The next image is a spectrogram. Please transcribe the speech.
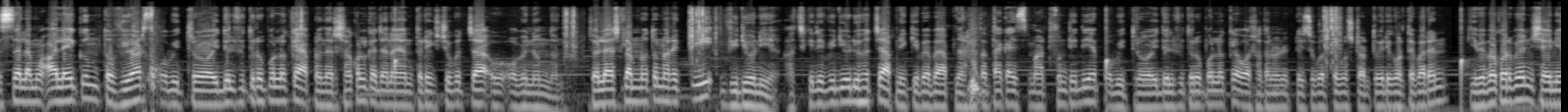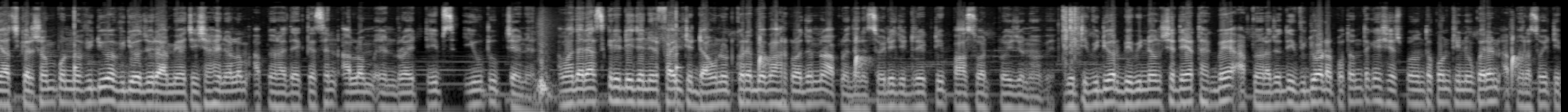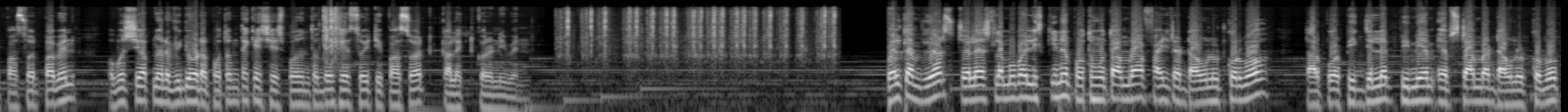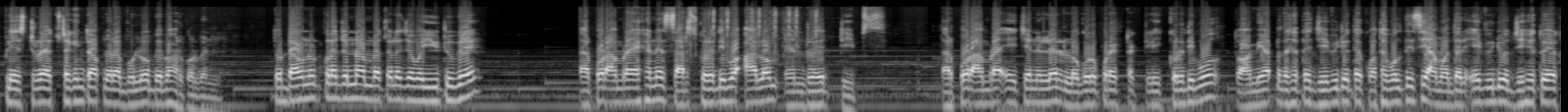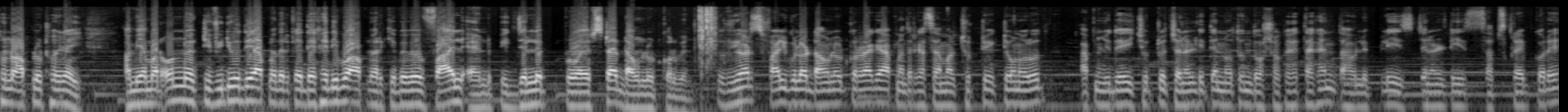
আসসালামু আলাইকুম। তো ভিউয়ার্স, পবিত্র ঈদ উল ফিতর উপলক্ষে আপনাদের সকলকে জানাই আন্তরিক শুভেচ্ছা ও অভিনন্দন। চলে আসলাম নতুন আরেকটি ভিডিও নিয়ে। আজকের এই ভিডিওটি হচ্ছে, আপনি কীভাবে আপনার হাতে থাকা স্মার্টফোনটি দিয়ে পবিত্র ঈদ উল ফিতর উপলক্ষে অসাধারণ একটি শুভেচ্ছা পোস্টার তৈরি করতে পারেন। কীভাবে করবেন, সেই নিয়ে আজকের সম্পূর্ণ ভিডিও। ভিডিও জুড়ে আমি আছি শাহিন আলম। আপনারা দেখতেছেন Alam android tips YouTube channel. আমাদের আজকের ডিজাইনের ফাইলটি ডাউনলোড করে ব্যবহার করার জন্য আপনাদের ছয় ডিজিটের একটি পাসওয়ার্ড প্রয়োজন হবে। যেটি ভিডিওর বিভিন্ন অংশে দেওয়া থাকবে। আপনারা যদি ভিডিওটা প্রথম থেকে শেষ পর্যন্ত কন্টিনিউ করেন, আপনারা ছয়টি পাসওয়ার্ড পাবেন। অবশ্যই আপনারা ভিডিওটা প্রথম থেকে শেষ পর্যন্ত দেখে ছয়টি পাসওয়ার্ড কালেক্ট করে নেবেন। ওয়েলকাম ভিউয়ার্স চলে আসলাম মোবাইল স্ক্রিনে প্রথমত আমরা ফাইলটা ডাউনলোড করব। তারপর পিকজেল ল্যাব প্রিমিয়াম অ্যাপসটা আমরা ডাউনলোড করব। প্লে স্টোর অ্যাপসটা কিন্তু আপনারা ভুলেও ব্যবহার করবেন তো ডাউনলোড করার জন্য আমরা চলে যাব ইউটিউবে তারপর আমরা এখানে সার্চ করে দিব আলম অ্যান্ড্রয়েড টিপস তারপর আমরা এই চ্যানেলের লোগোর উপর একটা ক্লিক করে দিব। তো আমি আপনাদের সাথে যে ভিডিওতে কথা বলতেছি, আমাদের এই ভিডিও যেহেতু এখনও আপলোড হয় নাই, আমি আমার অন্য একটি ভিডিও দিয়ে আপনাদেরকে দেখে দিব আপনার কীভাবে ফাইল অ্যান্ড পিকজেল প্রো অ্যাপসটা ডাউনলোড করবেন। তো ভিউয়ার্স ফাইলগুলো ডাউনলোড করার আগে আপনাদের কাছে আমার ছোট্ট একটি অনুরোধ, আপনি যদি এই ছোট্ট চ্যানেলটিতে নতুন দর্শক হয়ে থাকেন, তাহলে প্লিজ চ্যানেলটি সাবস্ক্রাইব করে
